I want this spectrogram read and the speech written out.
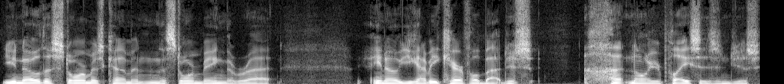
you know the storm is coming, and the storm being the rut. You know, you got to be careful about just hunting all your places and just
